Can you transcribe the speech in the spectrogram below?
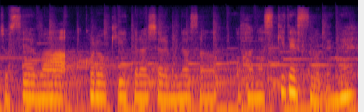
女性はこれを聞いてらっしゃる皆さんお花好きですのでね。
